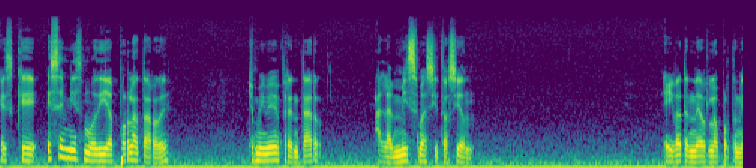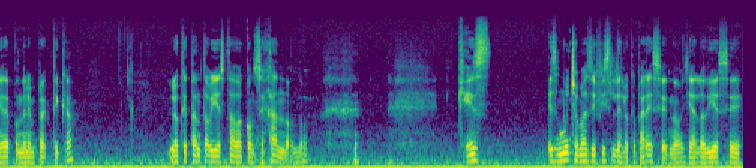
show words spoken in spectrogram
es que ese mismo día por la tarde yo me iba a enfrentar a la misma situación e iba a tener la oportunidad de poner en práctica lo que tanto había estado aconsejando, ¿no? que es, es mucho más difícil de lo que parece, ¿no? Ya lo diese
